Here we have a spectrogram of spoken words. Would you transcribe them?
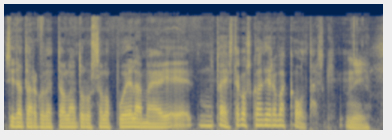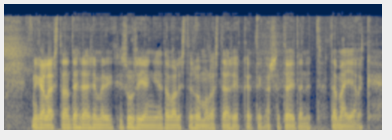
sitä tarkoita, että ollaan Turussa loppuelämää, ei, mutta ei sitä koskaan tiedä, vaikka oltaisikin. Niin. Mikälaista on tehdä esimerkiksi susijengi ja tavallisten suomalaisten asiakkaiden kanssa töitä nyt tämän jälkeen?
